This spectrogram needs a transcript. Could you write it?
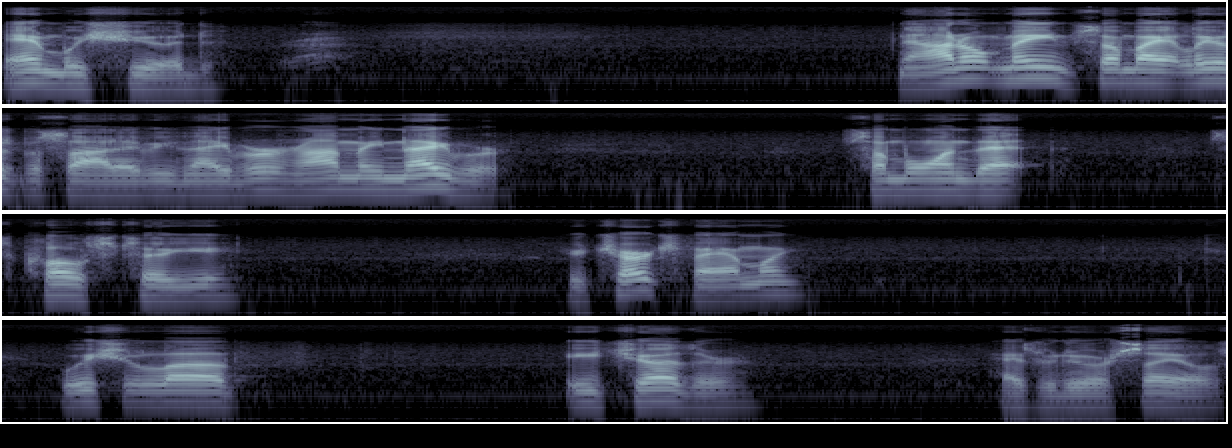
And we should. Now, I don't mean somebody that lives beside every neighbor. I mean neighbor. Someone that's close to you. Your church family. We should love each other as we do ourselves.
